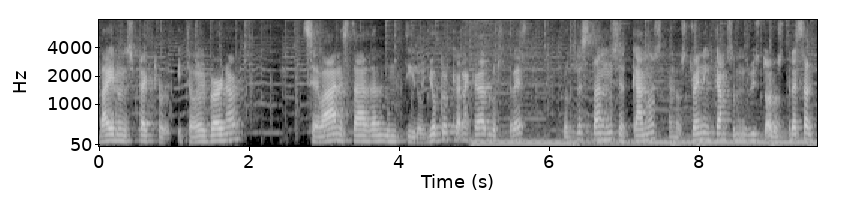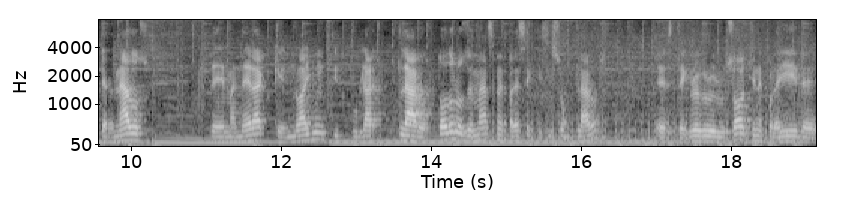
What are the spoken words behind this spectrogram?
Byron Spector y Terrell Bernard, se van a estar dando un tiro. Yo creo que van a quedar los tres los tres están muy cercanos. En los training camps hemos visto a los tres alternados de manera que no hay un titular claro. Todos los demás me parece que sí son claros. Este, Gregory Rousseau tiene por ahí de,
